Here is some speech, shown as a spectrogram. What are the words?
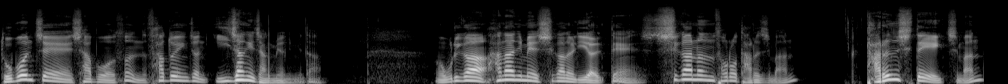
두 번째 샤브옷은 사도행전 2장의 장면입니다. 어, 우리가 하나님의 시간을 이해할 때 시간은 서로 다르지만 다른 시대에 있지만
